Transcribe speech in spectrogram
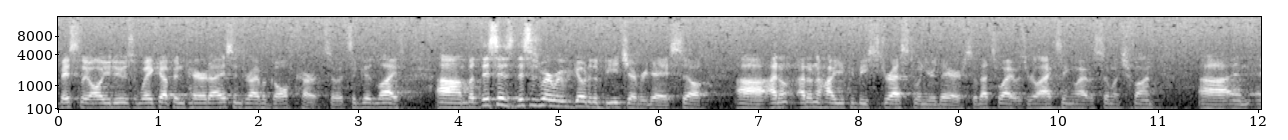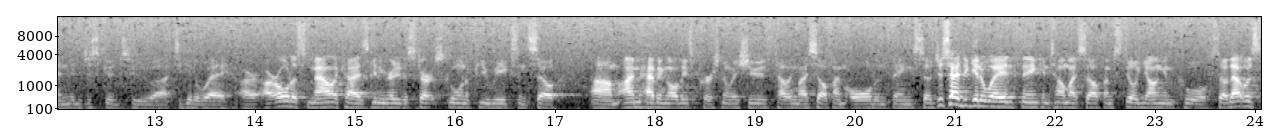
basically all you do is wake up in paradise and drive a golf cart. So it's a good life. Um, but this is, this is where we would go to the beach every day. So uh, I, don't, I don't know how you could be stressed when you're there. So that's why it was relaxing, why it was so much fun uh, and, and just good to, uh, to get away. Our, our oldest, Malachi, is getting ready to start school in a few weeks, and so um, I'm having all these personal issues, telling myself I'm old and things. So just had to get away and think and tell myself I'm still young and cool. So that was,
